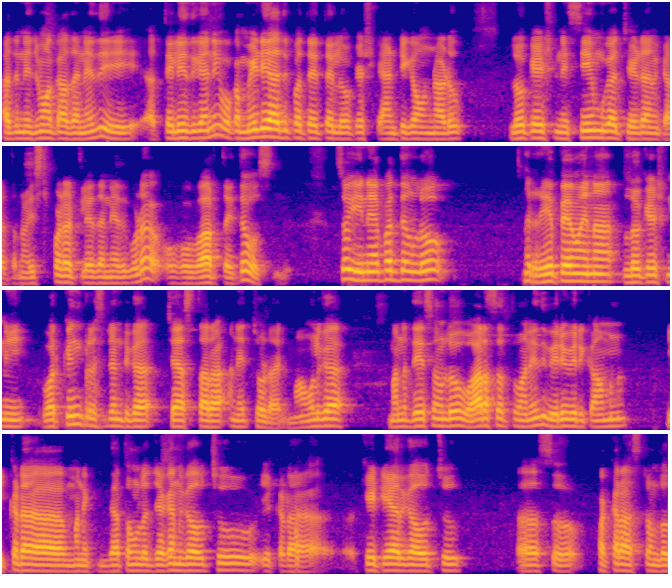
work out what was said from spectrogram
అది నిజమా కాదనేది తెలియదు కానీ ఒక మీడియా అధిపతి అయితే లోకేష్కి యాంటీగా ఉన్నాడు. లోకేష్ని సీఎంగా చేయడానికి అతను ఇష్టపడట్లేదు అనేది కూడా ఒక వార్త అయితే వస్తుంది. సో ఈ నేపథ్యంలో రేపేమైనా లోకేష్ని వర్కింగ్ ప్రెసిడెంట్గా చేస్తారా అనేది చూడాలి. మామూలుగా మన దేశంలో వారసత్వం అనేది వెరీ వెరీ కామన్. ఇక్కడ మనకి గతంలో జగన్ కావచ్చు ఇక్కడ కేటీఆర్ కావచ్చు. సో పక్క రాష్ట్రంలో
